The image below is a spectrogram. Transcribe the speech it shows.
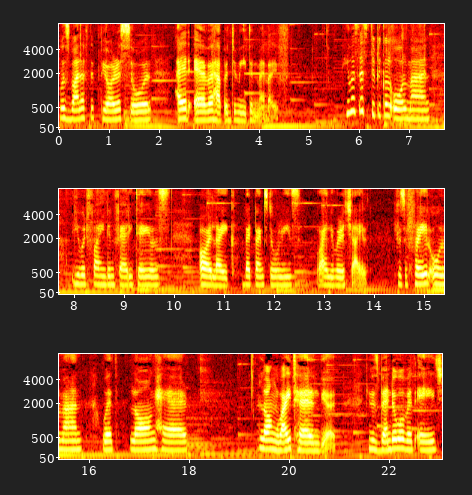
was one of the purest soul I had ever happened to meet in my life. He was this typical old man you would find in fairy tales or like bedtime stories while you were a child. He was a frail old man with long hair, long white hair and beard. He was bent over with age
